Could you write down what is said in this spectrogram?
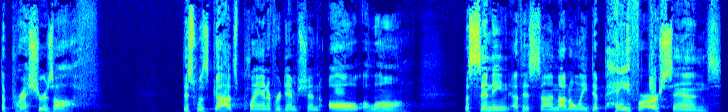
The pressure is off. This was God's plan of redemption all along. The sending of his son not only to pay for our sins,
